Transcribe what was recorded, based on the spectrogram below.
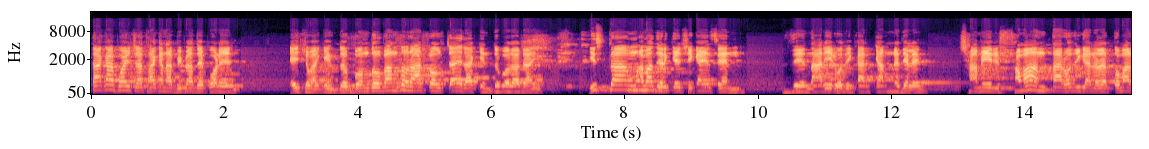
টাকা পয়সা থাকে না, বিপদে পড়ে, এই সময় কিন্তু বন্ধু বান্ধব আসল চায়রা কিন্তু বলা যায়। ইসলাম আমাদেরকে শিখাইছেন যে নারীর অধিকার কেমনে দিলেন? স্বামীর সমান তার অধিকার তোমার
